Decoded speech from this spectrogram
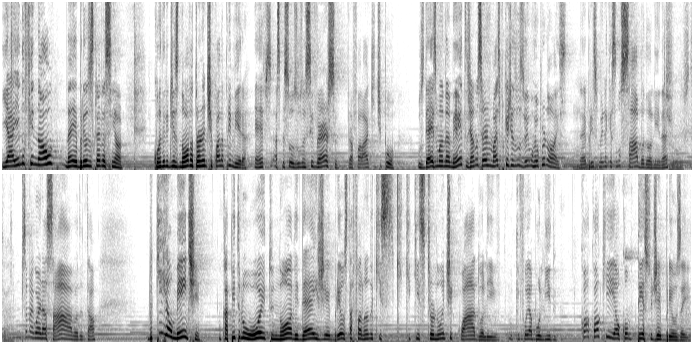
E aí no final, né, Hebreus escreve assim, ó. Quando ele diz nova, torna antiquada a primeira. É, as pessoas usam esse verso para falar que, tipo, os dez mandamentos já não servem mais porque Jesus veio e morreu por nós, né? uhum. né? Principalmente na questão do sábado ali, né? Justo. Não precisa mais guardar sábado e tal do que realmente o capítulo 8, 9 e 10 de Hebreus está falando que, que, que, se tornou antiquado ali, o que foi abolido. Qual, qual que é o contexto de Hebreus aí?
